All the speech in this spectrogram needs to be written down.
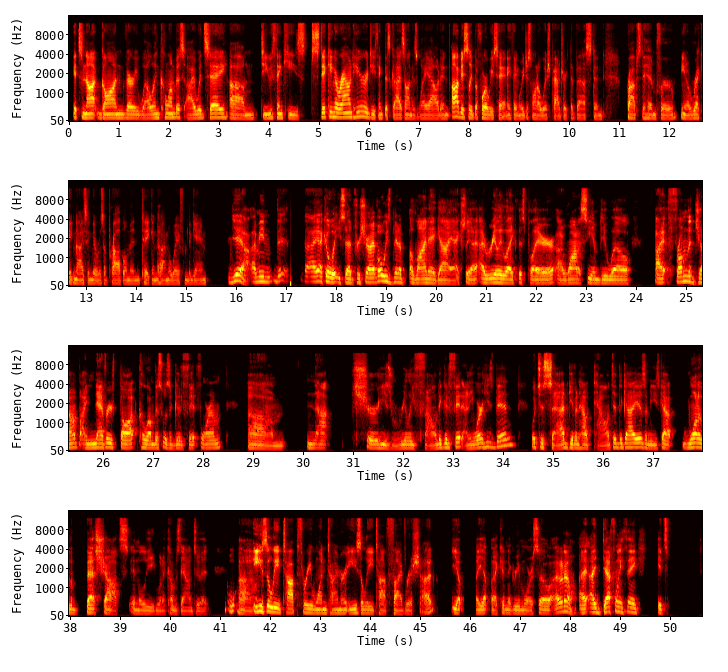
It's not gone very well in Columbus, I would say. Um, do you think he's sticking around here, or do you think this guy's on his way out? And obviously, before we say anything, we just want to wish Patrik the best and props to him for you know recognizing there was a problem and taking time away from the game. Yeah, I mean, th- I echo what you said for sure. I've always been a, a Laine guy. Actually, I, I really like this player. I want to see him do well. I from the jump, I never thought Columbus was a good fit for him. Um, not sure he's really found a good fit anywhere he's been, which is sad given how talented the guy is. I mean, he's got one of the best shots in the league when it comes down to it. Um, easily top three one timer, easily top five wrist shot. Yep. Uh, Yep. I couldn't agree more. So I don't know. I, I definitely think it's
